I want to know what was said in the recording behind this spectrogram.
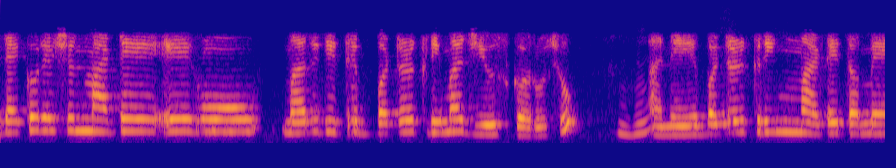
ડેકોરેશન માટે એ હું મારી રીતે બટર ક્રીમ જ યુઝ કરું છું. અને બટર ક્રીમ માટે તમે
